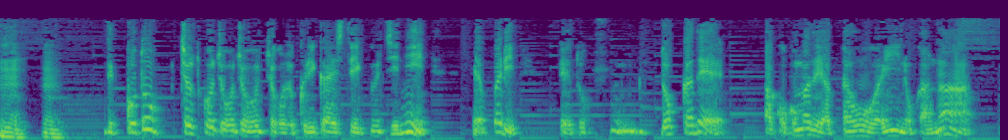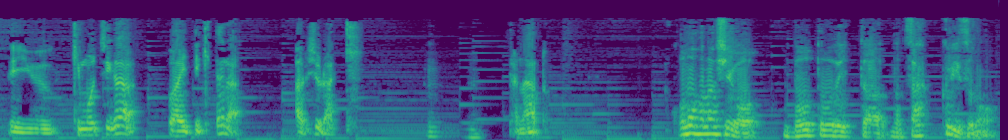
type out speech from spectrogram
うん、うん。で、ことをちょこちょこちょこちょこ繰り返していくうちに、やっぱり、えっ、ー、と、どっかで、あ、ここまでやった方がいいのかな？っていう気持ちが湧いてきたら、ある種ラッキーかなと。この話を冒頭で言った、まあ、ざっくりその、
